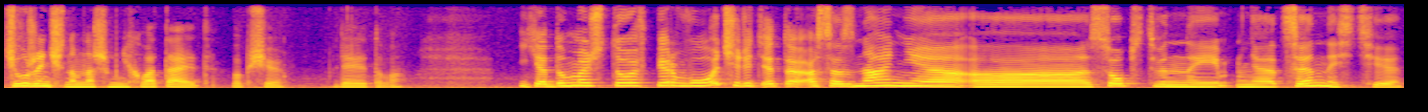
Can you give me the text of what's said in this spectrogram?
Чего женщинам нашим не хватает вообще для этого? Я думаю, что в первую очередь это осознание э, собственной э, ценности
